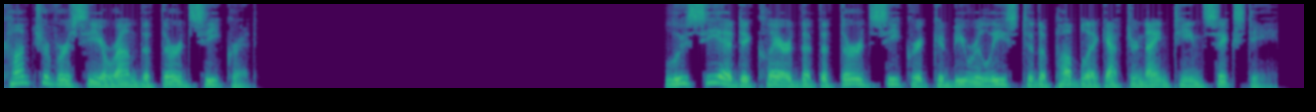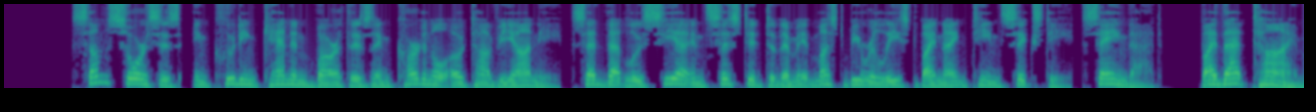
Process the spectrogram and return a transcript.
Controversy around the Third Secret Lucia declared that the Third Secret could be released to the public after 1960. Some sources, including Canon Barthas and Cardinal Ottaviani, said that Lucia insisted to them it must be released by 1960, saying that, "...by that time,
